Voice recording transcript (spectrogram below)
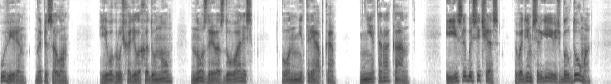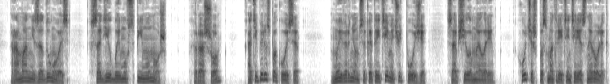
«Уверен», — написал он. Его грудь ходила ходуном, ноздри раздувались. Он не тряпка, не таракан. И если бы сейчас Вадим Сергеевич был дома, Роман, не задумываясь, всадил бы ему в спину нож. «Хорошо. А теперь успокойся. «Мы вернемся к этой теме чуть позже», — сообщила Мэлори. «Хочешь посмотреть интересный ролик?»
